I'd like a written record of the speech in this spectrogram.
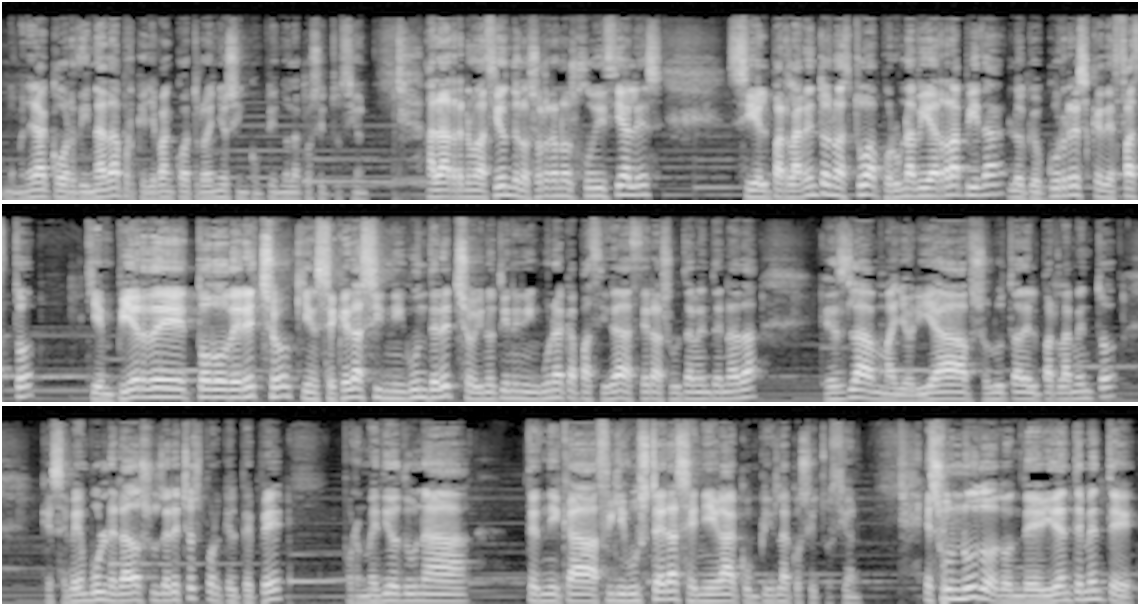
de manera coordinada porque llevan cuatro años incumpliendo la Constitución. A la renovación de los órganos judiciales, si el Parlamento no actúa por una vía rápida, lo que ocurre es que de facto quien pierde todo derecho, quien se queda sin ningún derecho y no tiene ninguna capacidad de hacer absolutamente nada, es la mayoría absoluta del Parlamento que se ven vulnerados sus derechos porque el PP, por medio de una técnica filibustera, se niega a cumplir la Constitución. Es un nudo donde evidentemente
